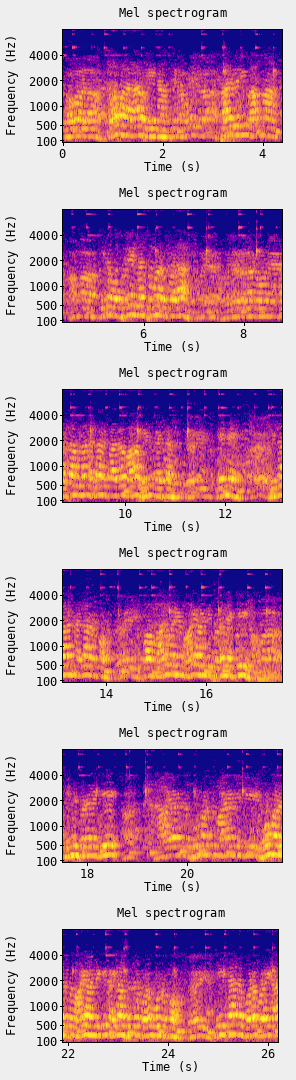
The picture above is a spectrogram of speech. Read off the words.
கோபாலா அப்படின்னா. பார்வதி வாமா இன்னும் உன் பிள்ளைங்களாம் சும்மா இருப்பாளா? அத்தாமெல்லாம் நல்லா இருக்காரா வா அப்படின்னு கேட்டாங்க என்ன? எல்லாரும் நல்லா இருக்கும். உன் மறுபடியும் மாயாண்டி சுடலைக்கு இந்து சுடலைக்கு பூமரத்து மாயாண்டிக்கு கைலாசத்துல குடம் போட்டிருக்கோம் நீ இல்லாத குட குடையா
